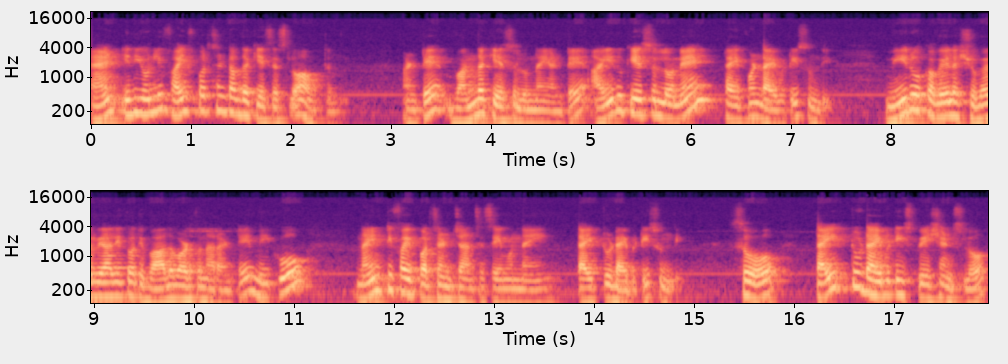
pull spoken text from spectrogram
అండ్ ఇది only five percent of the కేసెస్లో అవుతుంది. అంటే వంద కేసులు ఉన్నాయంటే ఐదు కేసుల్లోనే టైప్ వన్ డయాబెటీస్ ఉంది. మీరు ఒకవేళ షుగర్ వ్యాధితో బాధపడుతున్నారంటే మీకు నైంటీ ఫైవ్ పర్సెంట్ ఛాన్సెస్ ఏమున్నాయి? టైప్ టూ డయాబెటీస్ ఉంది. సో టైప్ టూ డయాబెటీస్ పేషెంట్స్లో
